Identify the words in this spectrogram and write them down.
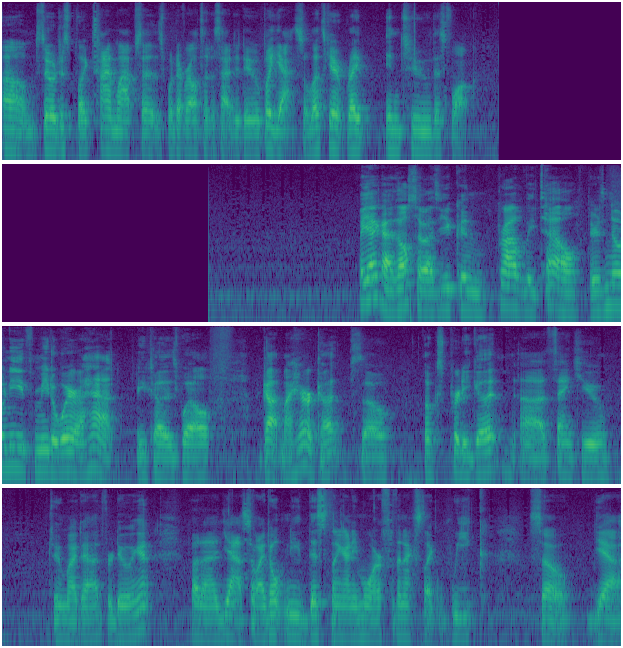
Um, so just like time lapses, whatever else I decide to do. But yeah, so let's get right into this vlog. But yeah, guys, also, as you can probably tell, there's no need for me to wear a hat because, well, I got my hair cut, so looks pretty good. Uh, thank you to my dad for doing it. But uh, yeah, so I don't need this thing anymore for the next, like, week. So, yeah,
